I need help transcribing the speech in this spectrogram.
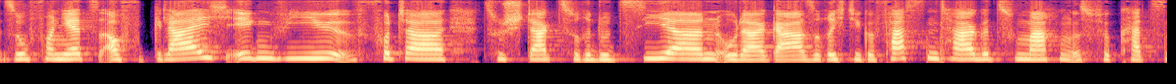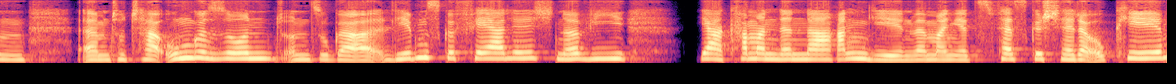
so von jetzt auf gleich irgendwie Futter zu stark zu reduzieren oder gar so richtige Fastentage zu machen, ist für Katzen ähm, total ungesund und sogar lebensgefährlich. Ne? Wie ja, kann man denn da rangehen, wenn man jetzt festgestellt hat, okay,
